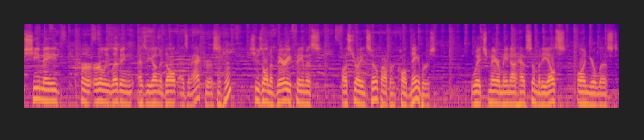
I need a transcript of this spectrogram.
she made her early living as a young adult as an actress. She was on a very famous Australian soap opera called Neighbours, which may or may not have somebody else on your list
